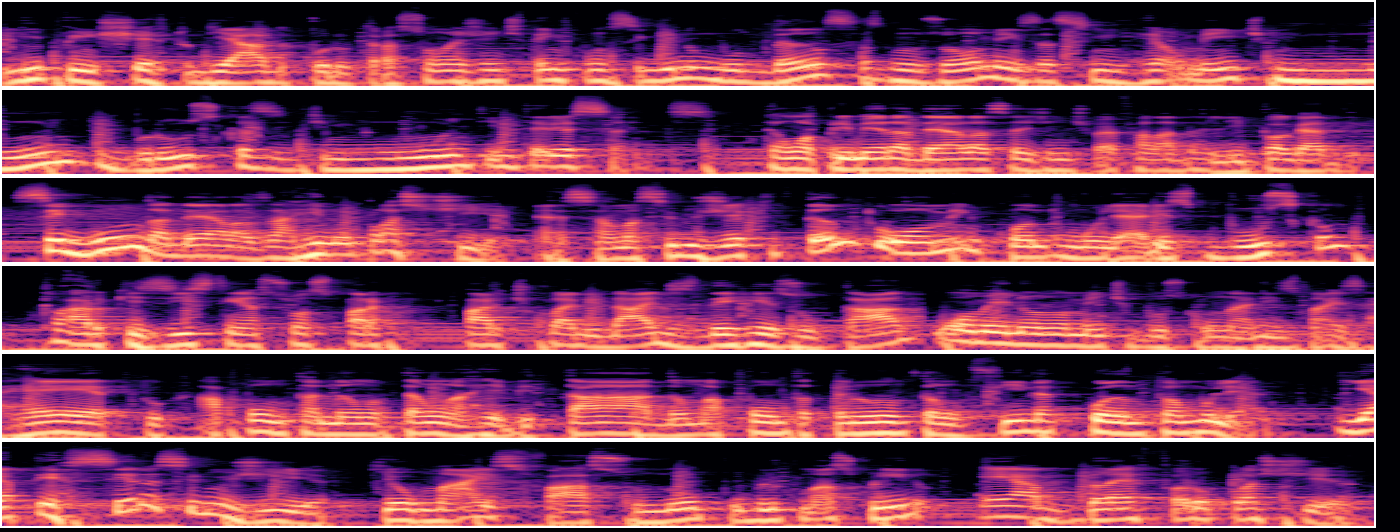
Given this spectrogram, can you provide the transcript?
lipoenxerto guiado por ultrassom, a gente tem conseguido mudanças nos homens assim realmente muito bruscas e de muito interessantes. Então a primeira delas a gente vai falar da lipo HD. Segunda delas, a rinoplastia. Essa é uma cirurgia que tanto homem quanto mulheres buscam. Claro que existem as suas particularidades de resultado. O homem normalmente busca um nariz mais reto, a ponta não tão arrebitada, uma ponta não tão fina quanto a mulher. E a terceira cirurgia que eu mais faço no público masculino é a blefaroplastia.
